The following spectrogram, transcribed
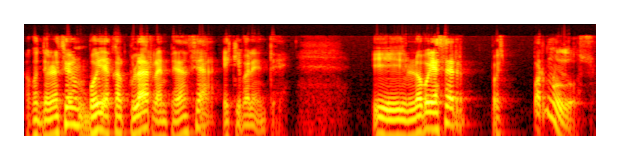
A continuación voy a calcular la impedancia equivalente y lo voy a hacer pues, por nudos.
